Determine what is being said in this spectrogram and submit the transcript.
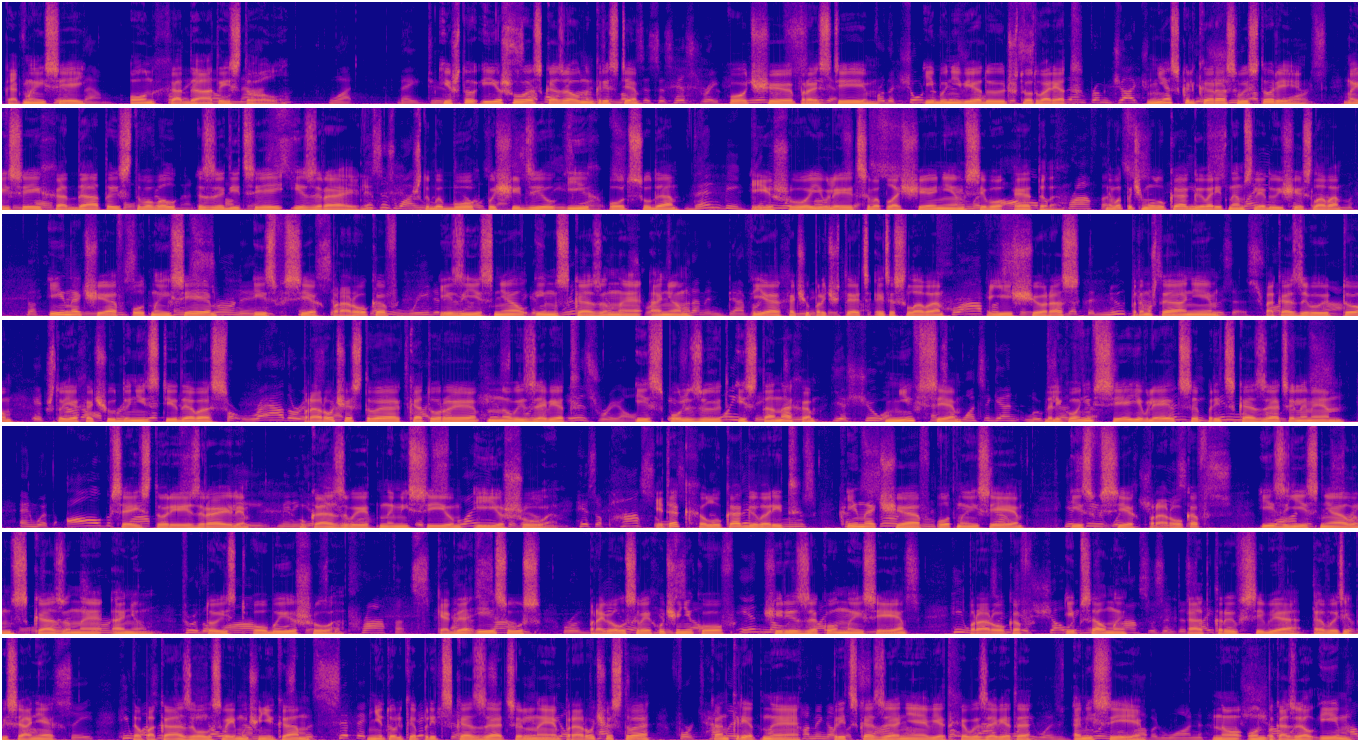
Как Моисей, Он ходатайствовал. И что Иешуа сказал на кресте? «Отче, прости им, ибо не ведают, что творят». Несколько раз в истории Моисей ходатайствовал за детей Израиля, чтобы Бог пощадил их от суда. Иешуа является воплощением всего этого. Вот почему Лука говорит нам следующие слова — и, начав от Моисея, из всех пророков, изъяснял им сказанное о нем. Я хочу прочитать эти слова еще раз, потому что они показывают то, что я хочу донести до вас. Пророчества, которые Новый Завет использует из Танаха, не все, далеко не все являются предсказательными. Вся история Израиля указывает на Мессию Иешуа. Итак, Лука говорит, «И начав от Моисея из всех пророков, изъяснял им сказанное о нем» то есть об Иешуа. Когда Иисус провел своих учеников через закон Моисея, пророков и псалмы, открыв себя в этих писаниях, то показывал своим ученикам не только предсказательное пророчество, конкретное предсказание Ветхого Завета о Мессии, но он показал им,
